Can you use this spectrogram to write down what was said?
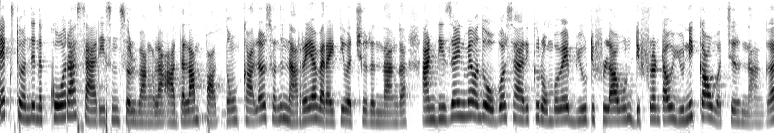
நெக்ஸ்ட் வந்து இந்த கோரா சாரீஸ்ன்னு சொல்லுவாங்களா அதெல்லாம் பார்த்தோம். கலர்ஸ் வந்து நிறையா வெரைட்டி வச்சுருந்தாங்க. அண்ட் டிசைனுமே வந்து ஒவ்வொரு சாரீக்கும் ரொம்பவே பியூட்டிஃபுல்லாகவும் டிஃப்ரெண்ட்டாகவும் யூனிக்காகவும் வச்சுருந்தாங்க.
